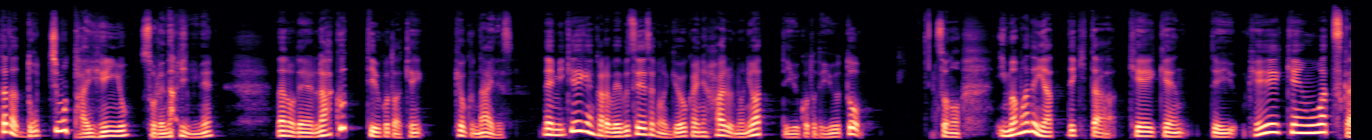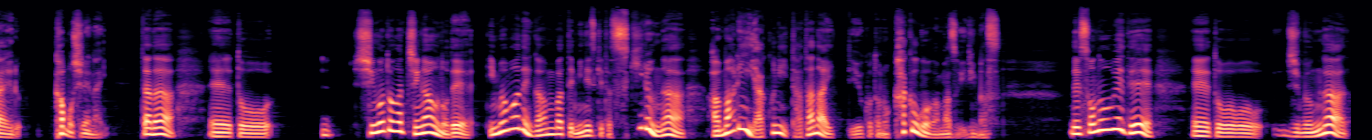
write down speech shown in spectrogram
ただどっちも大変よ。それなりにね。なので楽っていうことは結局ないです。で、未経験から Web 制作の業界に入るのにはっていうことで言うと、その、今までやってきた経験っていう、経験は使えるかもしれない。ただ、えっ、ー、と、仕事が違うので、今まで頑張って身につけたスキルがあまり役に立たないっていうことの覚悟がまずいります。で、その上で、えっ、ー、と、自分が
